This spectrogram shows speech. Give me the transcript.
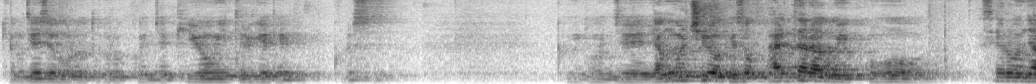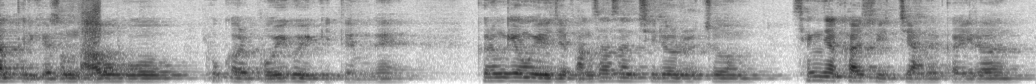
경제적으로도 그렇고 이제 비용이 들게 되고 그렇습니다. 그리고 이제 약물 치료 계속 발달하고 있고 새로운 약들이 계속 나오고 효과를 보이고 있기 때문에 그런 경우에 이제 방사선 치료를 좀 생략할 수 있지 않을까 이런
